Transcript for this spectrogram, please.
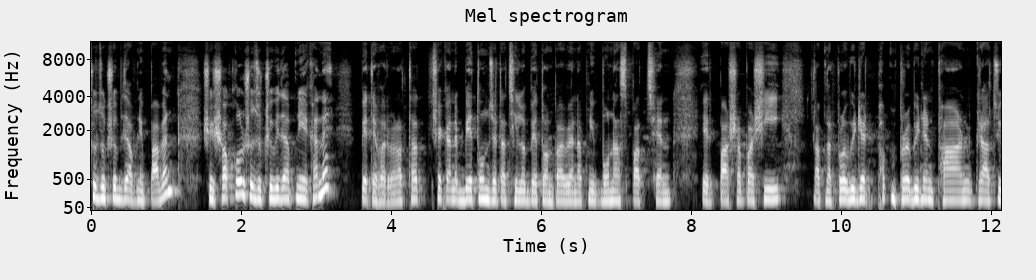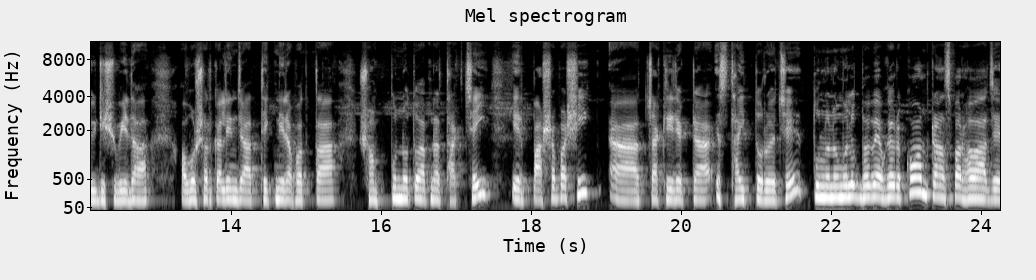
সুযোগ সুবিধা আপনি পাবেন, সেই সকল সুযোগ সুবিধা আপনি এখানে পেতে পারবেন। অর্থাৎ সেখানে বেতন যেটা ছিল, বেতন পাবেন, আপনি বোনাস পাচ্ছেন। এর পাশাপাশি আপনার প্রভিডেন্ট প্রভিডেন্ট ফান্ড গ্রাচুইটি সুবিধা, অবসরকালীন যে আর্থিক নিরাপত্তা সম্পূর্ণ তো আপনার থাকছেই। এর পাশাপাশি চাকরির একটা স্থায়িত্ব রয়েছে। তুলনামূলকভাবে একেবারে কম ট্রান্সফার হওয়া যে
